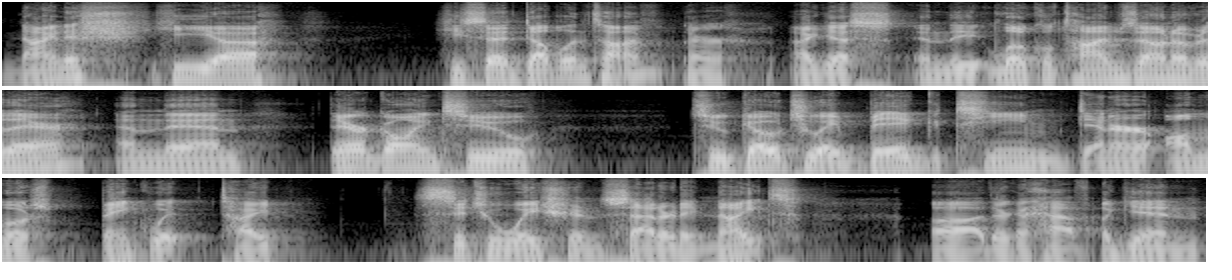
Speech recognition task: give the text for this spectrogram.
nine ish. He uh, he said Dublin time, or I guess in the local time zone over there, and then they're going to to go to a big team dinner, almost banquet type situation Saturday night. Uh, they're going to have again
